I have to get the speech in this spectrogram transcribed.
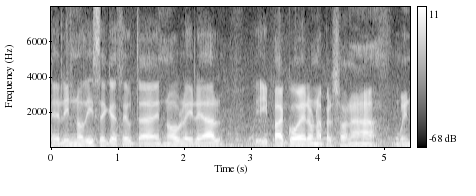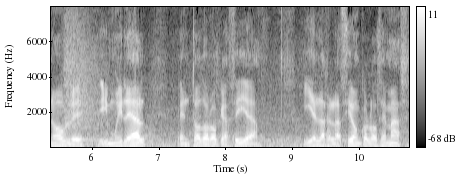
El himno dice que Ceuta es noble y leal y Paco era una persona muy noble y muy leal en todo lo que hacía y en la relación con los demás.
